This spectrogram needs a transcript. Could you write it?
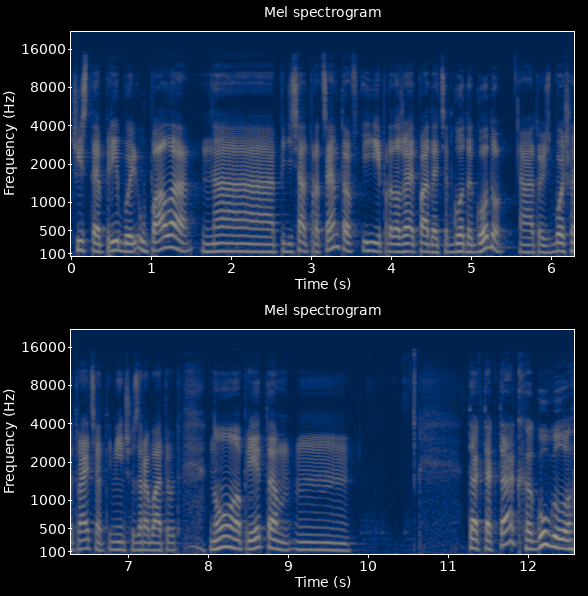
чистая прибыль упала на 50% и продолжает падать от года к году, а, то есть больше тратят и меньше зарабатывают. Но при этом так, так, так. Google,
